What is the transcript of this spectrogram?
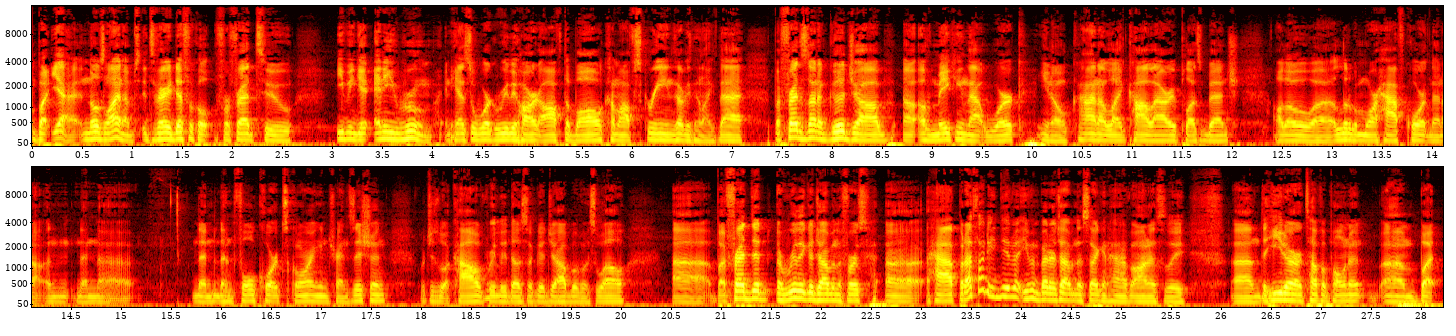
but yeah, in those lineups, it's very difficult for Fred to even get any room, and he has to work really hard off the ball, come off screens, everything like that. But Fred's done a good job uh, of making that work. You know, kind of like Kyle Lowry plus bench, although uh, a little bit more half court than uh, than uh, than than full court scoring in transition, which is what Kyle really does a good job of as well. Uh, but Fred did a really good job in the first uh, half, but I thought he did an even better job in the second half. Honestly, um, the Heat are a tough opponent, um, but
